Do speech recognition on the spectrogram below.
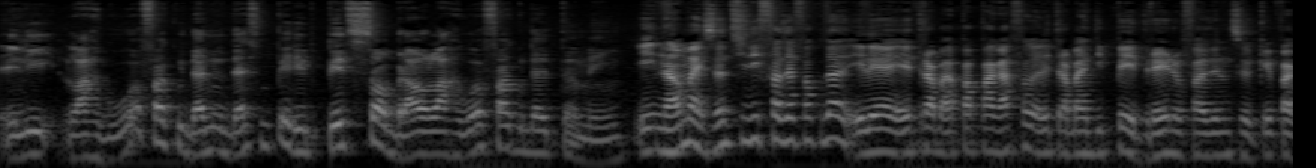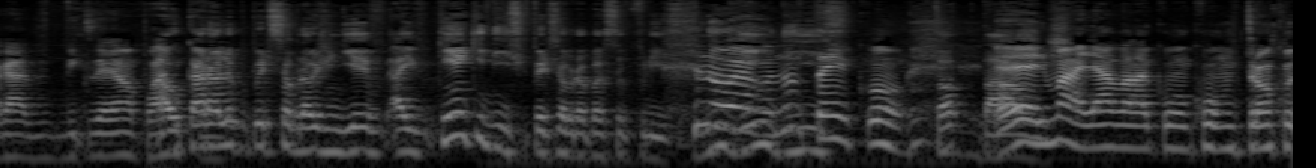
ele largou a faculdade no décimo período. Pedro Sobral largou a faculdade também. E, não, mas antes de fazer a faculdade, ele, ele trabalha pra pagar, ele trabalha de pedreiro, fazendo não sei o que, pagar Bix é uma porrada. Aí o cara olha pro Pedro Sobral hoje em dia, aí quem é que disse que o Pedro Sobral passou por isso? Não, é, Ninguém não tem como. Total. É, ele malhava lá com, com um tronco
